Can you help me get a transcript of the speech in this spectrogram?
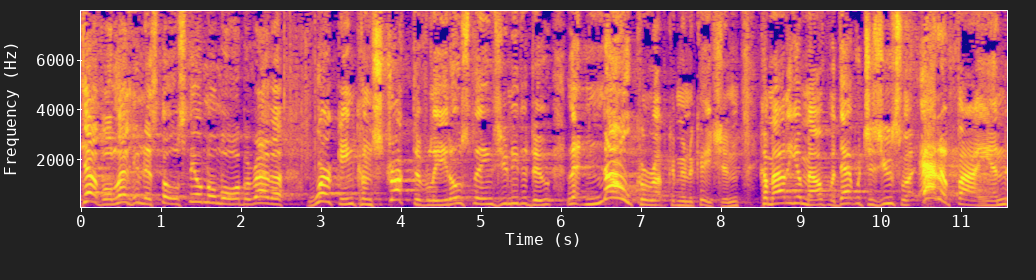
devil. Let him that stole steal no more, but rather working constructively those things you need to do. Let no corrupt communication come out of your mouth, but that which is used for edifying,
